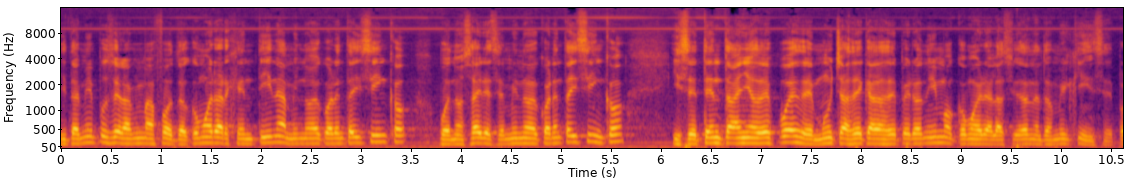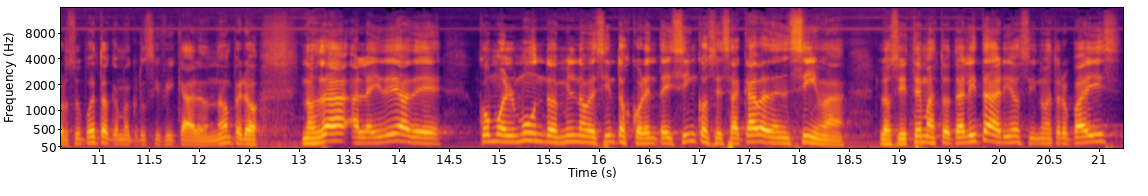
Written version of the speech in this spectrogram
Y también puse la misma foto, cómo era Argentina en 1945, Buenos Aires en 1945 y 70 años después de muchas décadas de peronismo, cómo era la ciudad en el 2015. Por supuesto que me crucificaron, ¿no? Pero nos da a la idea de cómo el mundo en 1945 se sacaba de encima los sistemas totalitarios y nuestro país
